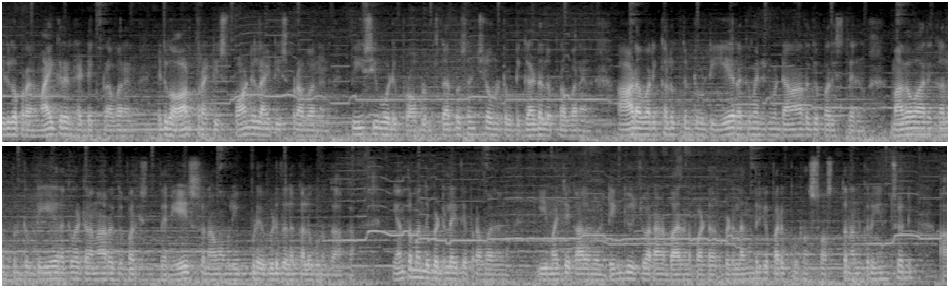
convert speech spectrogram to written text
ఇదిగో ప్రవణ మైగ్రేన్ హెడేక్ ప్రవణ ఇదిగో ఆర్థరైటిస్ స్పాండిలైటిస్ ప్రవణ పీసీఓడి ప్రాబ్లమ్స్ గర్భసంచిలో ఉన్నటువంటి గడ్డల ప్రవణ ఆడవారికి కలుగుతున్నటువంటి ఏ రకమైనటువంటి అనారోగ్య పరిస్థితులను మగవారికి కలుగుతున్నటువంటి ఏ రకమైన అనారోగ్య పరిస్థితిని ఏసునామములు ఇప్పుడే విడుదల కలుగును గాక. ఎంతమంది బిడ్డలైతే ప్రభావం ఈ మధ్య కాలంలో డెంగ్యూ జ్వరాన్ని బారిన పడ్డారు బిడ్డలందరికీ పరిపూర్ణ స్వస్థను అనుగ్రహించండి. ఆ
